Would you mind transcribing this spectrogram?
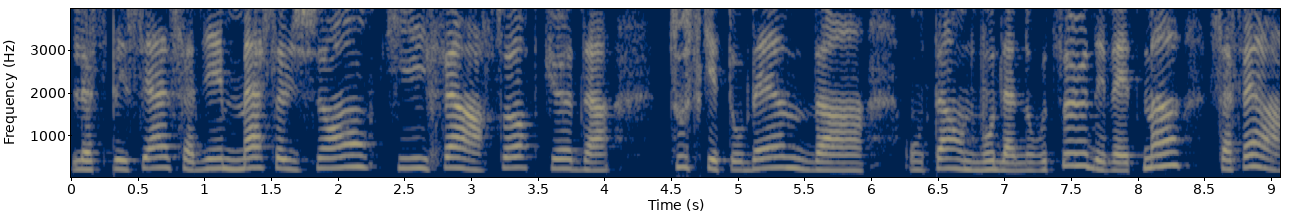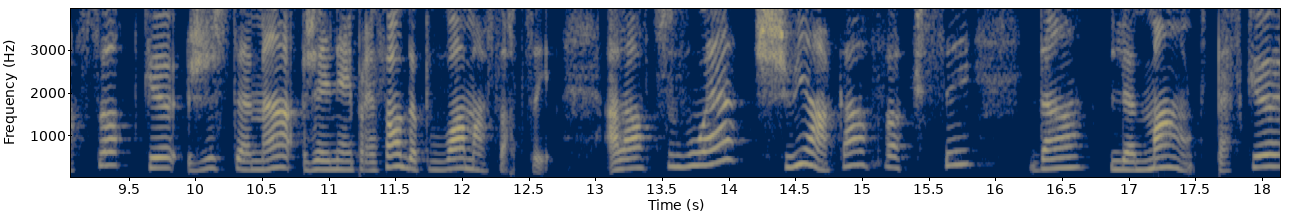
le spécial, ça vient ma solution qui fait en sorte que dans tout ce qui est aubaine, dans, autant au niveau de la nourriture, des vêtements, ça fait en sorte que, justement, j'ai l'impression de pouvoir m'en sortir. Alors, tu vois, je suis encore focusée dans le manque parce que,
